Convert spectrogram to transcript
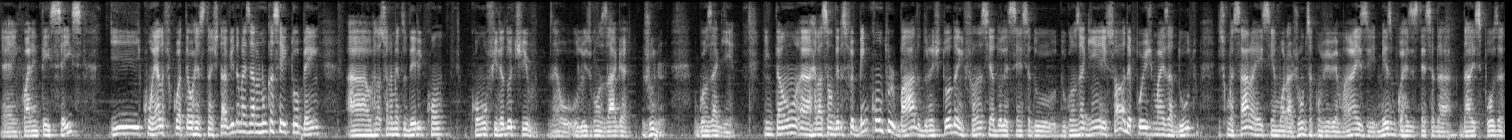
é, em 46 e com ela ficou até o restante da vida, mas ela nunca aceitou bem a, o relacionamento dele com, com o filho adotivo, né, o, o Luiz Gonzaga Jr., o Gonzaguinha. Então a relação deles foi bem conturbada durante toda a infância e adolescência do, do Gonzaguinha, e só depois de mais adulto eles começaram aí sim a morar juntos, a conviver mais, e mesmo com a resistência da, da esposa,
